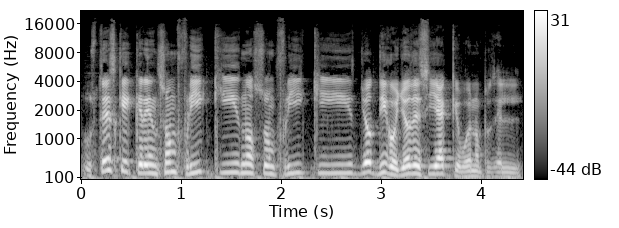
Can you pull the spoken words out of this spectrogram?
¿Ustedes qué creen? ¿Son frikis? ¿No son frikis? Yo digo, yo decía que bueno, pues el,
